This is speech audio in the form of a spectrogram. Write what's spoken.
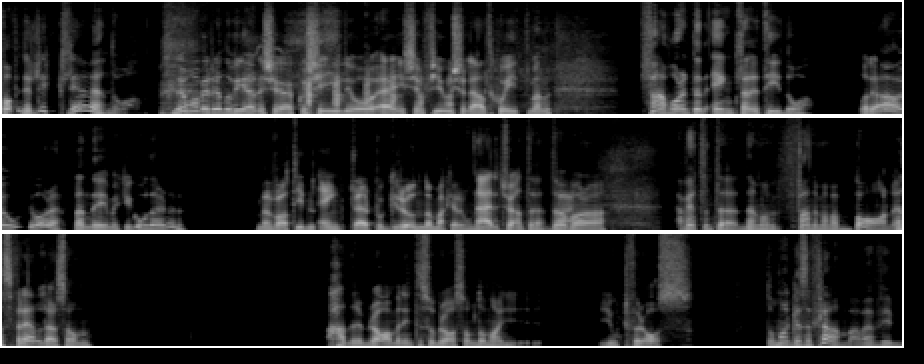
var vi inte lyckligare ändå? Nu har vi renoverade kök och chili och asian fusion och allt skit, men fan var det inte en enklare tid då? Och det, ja, jo, det var det, men det är mycket godare nu. Men var tiden enklare på grund av makaroner? Nej, det tror jag inte. Det var Nej. bara, jag vet inte, när man, fan när man var barn, ens föräldrar som hade det bra men inte så bra som de har gjort för oss. De Mm. hankade sig fram. Vi,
